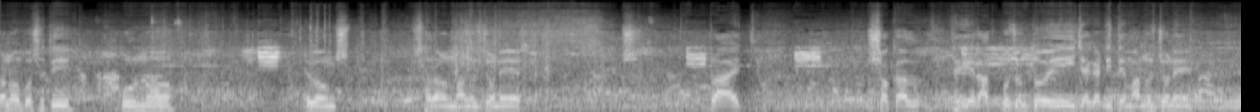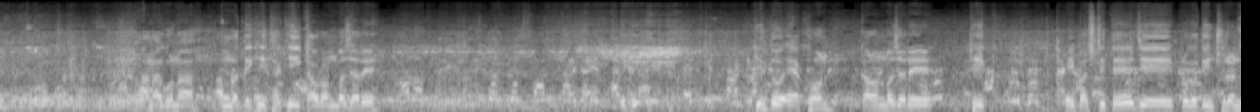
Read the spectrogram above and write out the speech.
জনবসতিপূর্ণ এবং সাধারণ মানুষজনের প্রায় সকাল থেকে রাত পর্যন্ত এই জায়গাটিতে মানুষজনে আনাগোনা আমরা দেখেই থাকি কাউরান বাজারে। কিন্তু এখন কারণ বাজারে ঠিক এই পাশটিতে যে প্রগতি ইন্স্যুরেন্স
